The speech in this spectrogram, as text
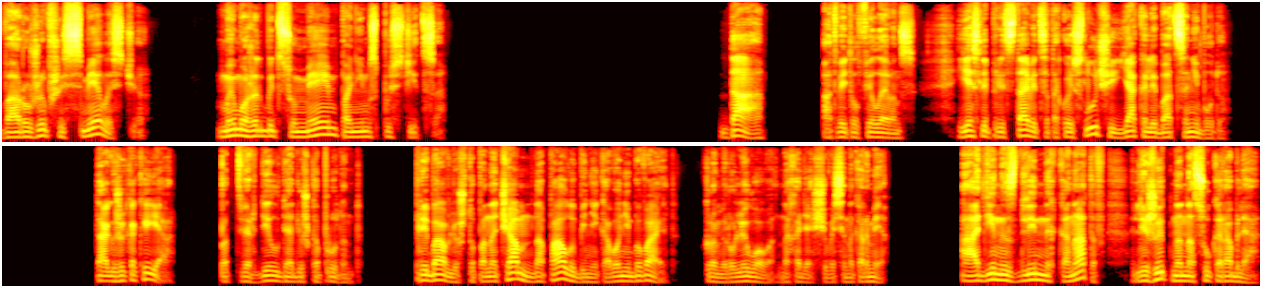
Вооружившись смелостью, мы, может быть, сумеем по ним спуститься. Да, ответил Фил Эванс. Если представится такой случай, я колебаться не буду. Так же, как и я, подтвердил дядюшка Прудент. Прибавлю, что по ночам на палубе никого не бывает, кроме рулевого, находящегося на корме. А один из длинных канатов лежит на носу корабля.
